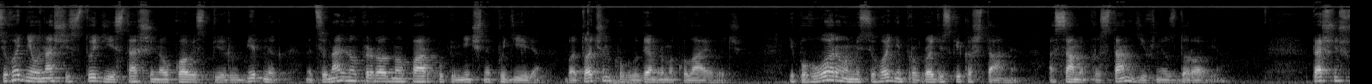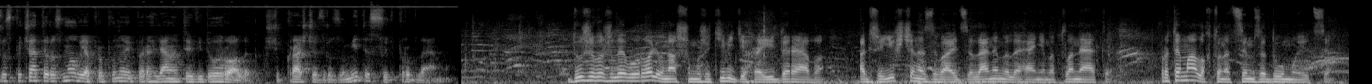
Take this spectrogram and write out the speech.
Сьогодні у нашій студії старший науковий співробітник Національного природного парку Північне Поділля Баточенко Володимир Миколайович. І поговоримо ми сьогодні про бродівські каштани, а саме про стан їхнього здоров'я. Перш ніж розпочати розмову, я пропоную переглянути відеоролик, щоб краще зрозуміти суть проблеми. Дуже важливу роль у нашому житті відіграють дерева, адже їх ще називають зеленими легенями планети. Проте мало хто над цим задумується.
